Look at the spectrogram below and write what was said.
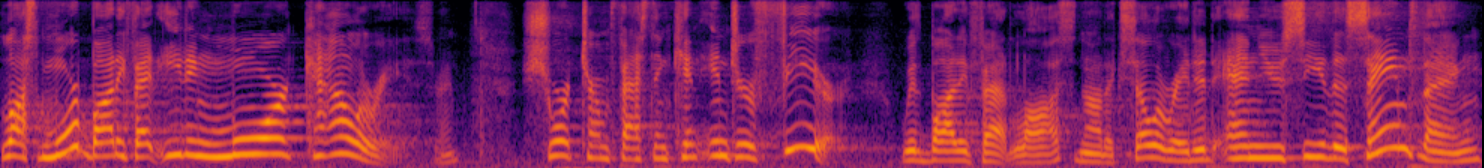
lost more body fat eating more calories. Right? Short term fasting can interfere with body fat loss, not accelerate it, and you see the same thing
